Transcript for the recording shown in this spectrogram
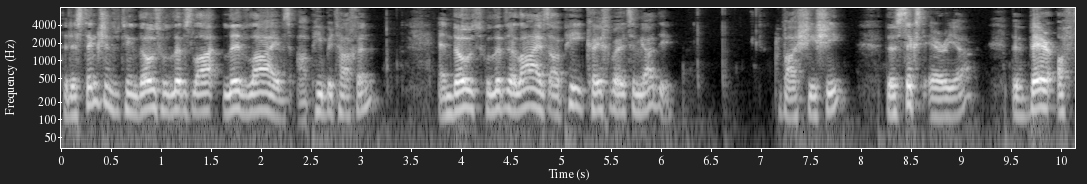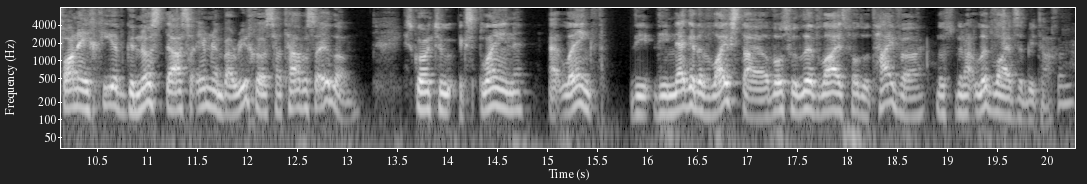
The distinctions between those who lives li- live lives al pi bitachon and those who live their lives al pi kaich yadi. Vashishi, the sixth area. He's going to explain at length the, the negative lifestyle of those who live lives filled with taiva, those who do not live lives of bitachon.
